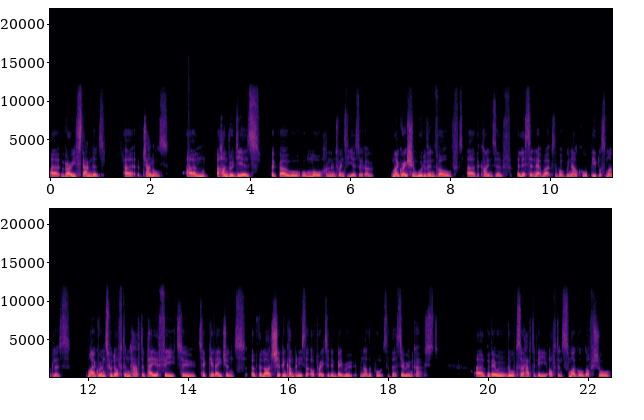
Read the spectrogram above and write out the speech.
uh, very standard uh, channels. Um, 100 years ago or, or, more, 120 years ago, migration would have involved uh, the kinds of illicit networks of what we now call people smugglers. Migrants would often have to pay a fee to ticket agents of the large shipping companies that operated in Beirut and other ports of the Syrian coast. Uh, but they would also have to be often smuggled offshore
